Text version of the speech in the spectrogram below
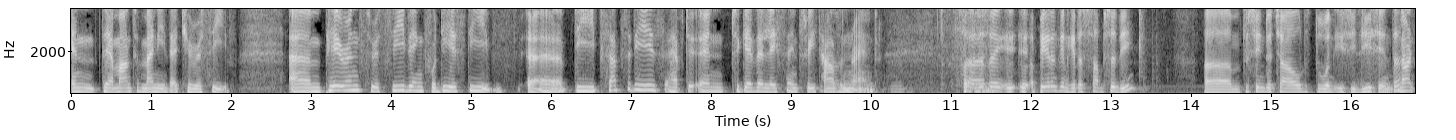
in the amount of money that you receive. Um, parents receiving for DSD uh, D subsidies have to earn together less than 3,000 Rand. So, so say a- a parent can get a subsidy um, to send a child to an ECD center. Not,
